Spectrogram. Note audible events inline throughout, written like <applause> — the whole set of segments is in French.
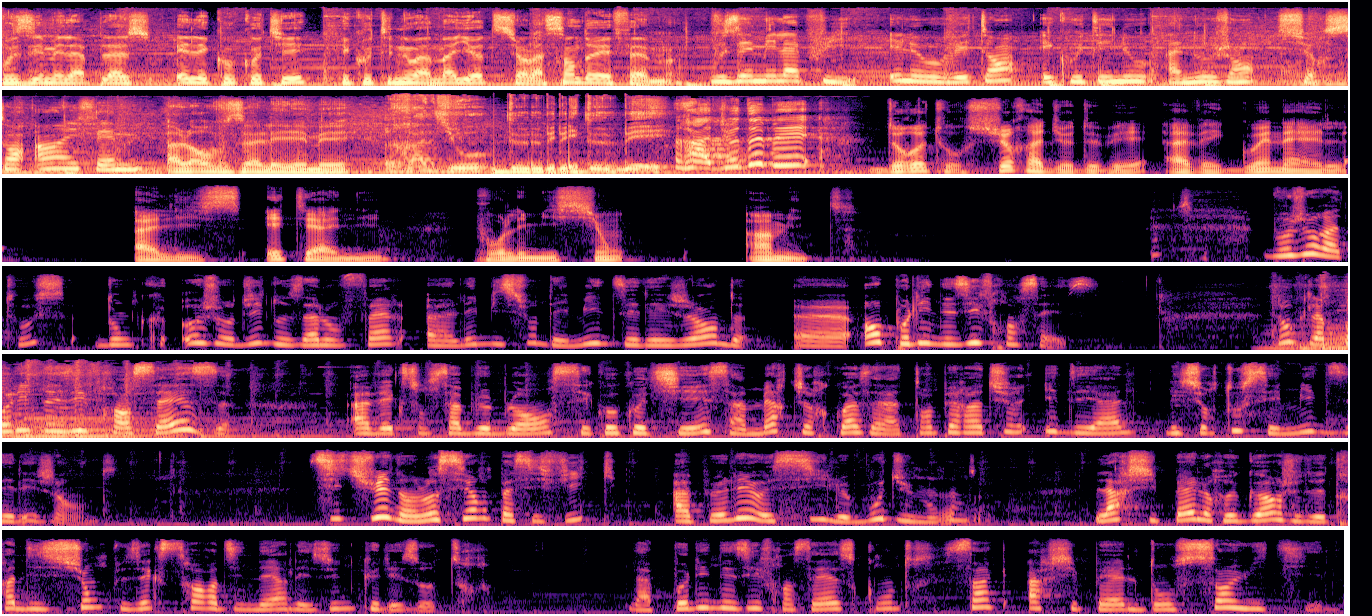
Vous aimez la plage et les cocotiers Écoutez-nous à Mayotte sur la 102 FM. Vous aimez la pluie et le mauvais temps Écoutez-nous à Nogent sur 101 FM. Alors vous allez aimer Radio 2B 2B. Radio 2B De retour sur Radio 2B avec Gwenaël, Alice et Théanie pour l'émission Un mythe. Bonjour à tous. Donc aujourd'hui, nous allons faire euh, l'émission des mythes et légendes euh, en Polynésie française. Donc la Polynésie française, avec son sable blanc, ses cocotiers, sa mer turquoise à la température idéale, mais surtout ses mythes et légendes. Situé dans l'océan Pacifique, appelé aussi le bout du monde, l'archipel regorge de traditions plus extraordinaires les unes que les autres. La Polynésie française compte 5 archipels dont 108 îles.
